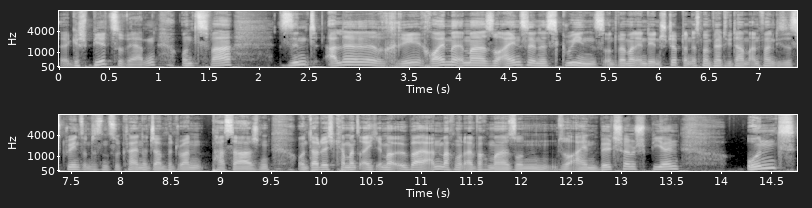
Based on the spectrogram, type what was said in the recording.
äh, gespielt zu werden. Und zwar sind alle Re Räume immer so einzelne Screens. Und wenn man in denen stirbt, dann ist man halt wieder am Anfang dieses Screens und das sind so kleine Jump-and-Run-Passagen. Und dadurch kann man es eigentlich immer überall anmachen und einfach mal so, ein, so einen Bildschirm spielen. Und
